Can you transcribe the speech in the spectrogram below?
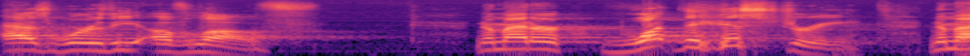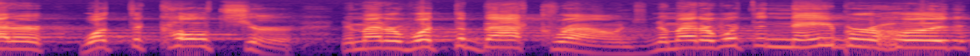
as worthy of love. No matter what the history, no matter what the culture, no matter what the background, no matter what the neighborhood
